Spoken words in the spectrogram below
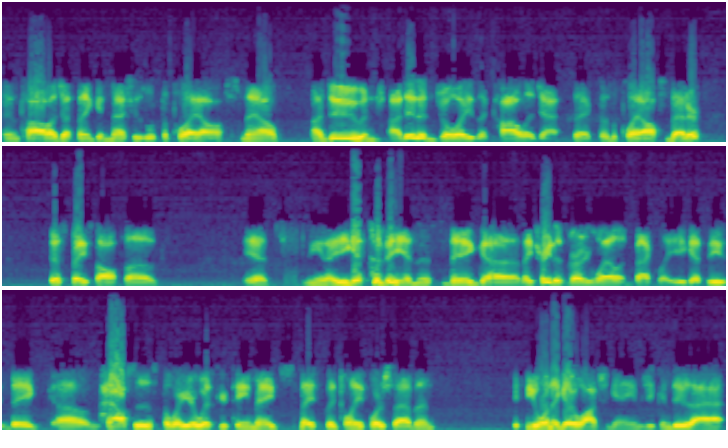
and college, I think it meshes with the playoffs. Now, I do, and I did enjoy the college aspect of the playoffs better, just based off of it's you know you get to be in this big. Uh, they treat us very well at Beckley. You get these big um, houses to where you're with your teammates basically twenty four seven if you want to go watch games, you can do that.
